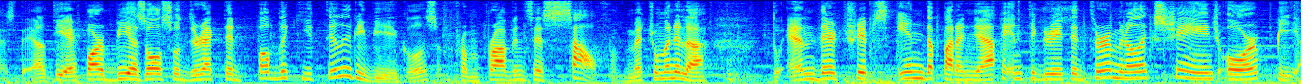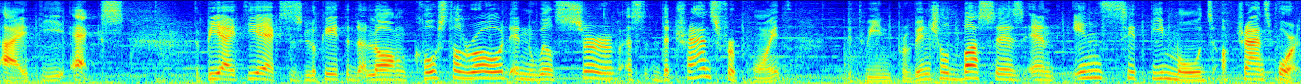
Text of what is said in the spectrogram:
as the LTFRB has also directed public utility vehicles from provinces south of Metro Manila to end their trips in the Parañaque Integrated Terminal Exchange, or PITX. The PITX is located along Coastal Road and will serve as the transfer point between provincial buses and in-city modes of transport.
